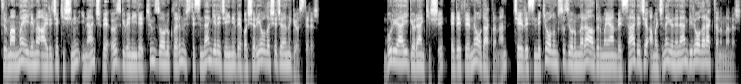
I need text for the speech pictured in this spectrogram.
Tırmanma eylemi ayrıca kişinin inanç ve özgüveniyle tüm zorlukların üstesinden geleceğini ve başarıya ulaşacağını gösterir. Bu rüyayı gören kişi, hedeflerine odaklanan, çevresindeki olumsuz yorumları aldırmayan ve sadece amacına yönelen biri olarak tanımlanır.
